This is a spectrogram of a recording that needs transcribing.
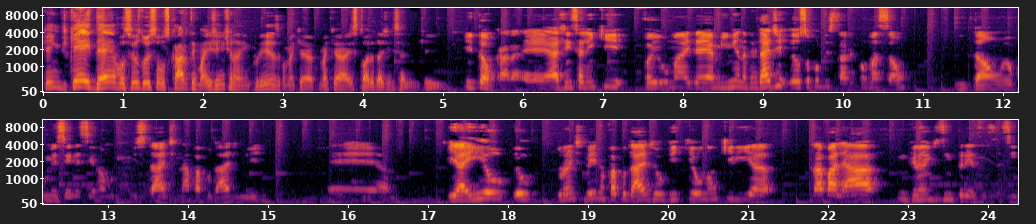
quem, de quem é a ideia? Vocês dois são os caras, tem mais gente na empresa? Como é que é, como é, que é a história da agência Link aí? Então, cara, é, a agência Link foi uma ideia minha. Na verdade, eu sou publicitário de formação. Então, eu comecei nesse ramo de publicidade na faculdade mesmo. É, e aí, eu, eu, durante mesmo a faculdade, eu vi que eu não queria trabalhar em grandes empresas. Assim,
